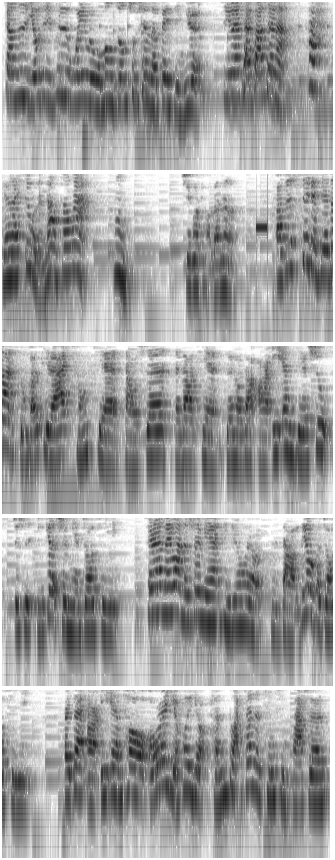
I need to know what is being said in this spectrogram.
像是有几次，我以为我梦中出现了背景乐，醒来才发现啊，哈，原来是我的闹钟啊。嗯，睡过头了呢。把这四个阶段组合起来，从浅到深，再到浅，最后到 REM 结束，就是一个睡眠周期。成人每晚的睡眠平均会有四到六个周期，而在 REM 后，偶尔也会有很短暂的清醒发生。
